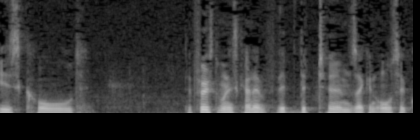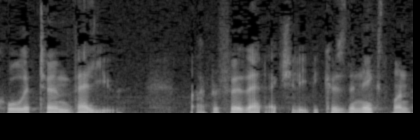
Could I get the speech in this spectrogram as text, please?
is called the first one is kind of the, the terms I can also call a term value. I prefer that actually because the next one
